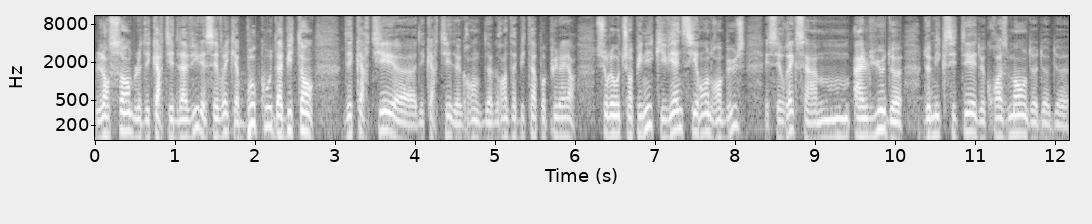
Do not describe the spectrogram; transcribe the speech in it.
l'ensemble des quartiers de la ville. Et c'est vrai qu'il y a beaucoup d'habitants des quartiers, euh, des quartiers de grand, de grand habitat populaire sur le Haut-de-Champigny qui viennent s'y rendre en bus. Et c'est vrai que c'est un, un lieu de, de mixité, de croisement, de, de, de,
